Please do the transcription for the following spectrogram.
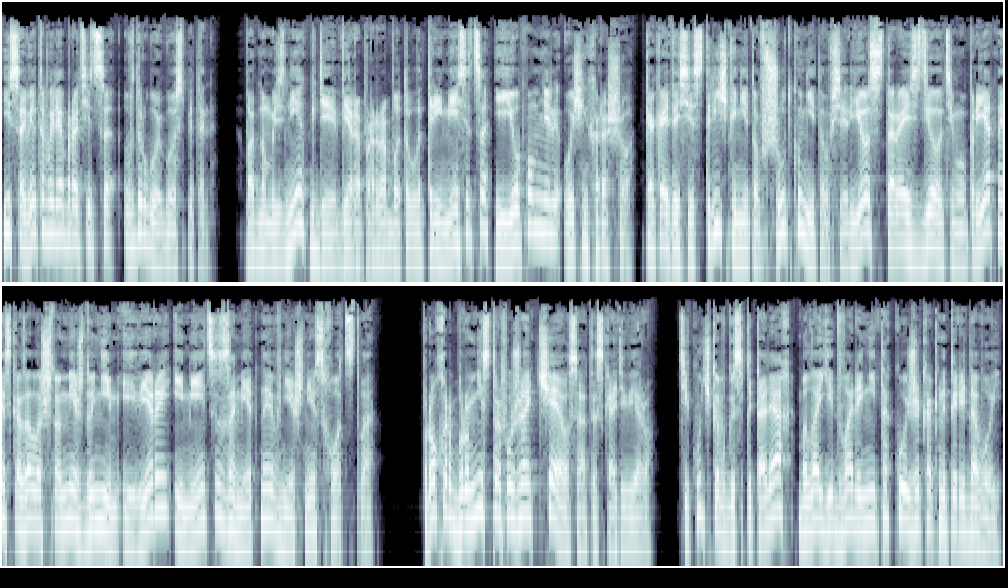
и советовали обратиться в другой госпиталь. В одном из них, где Вера проработала три месяца, ее помнили очень хорошо. Какая-то сестричка не то в шутку, не то всерьез, стараясь сделать ему приятное, сказала, что между ним и Верой имеется заметное внешнее сходство. Прохор Брумистров уже отчаялся отыскать Веру. Текучка в госпиталях была едва ли не такой же, как на передовой.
